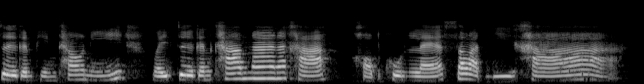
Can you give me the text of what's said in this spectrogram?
เจอกันเพียงเท่านี้ ไว้เจอกันคาบหน้านะคะ ขอบคุณและสวัสดีค่ะ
